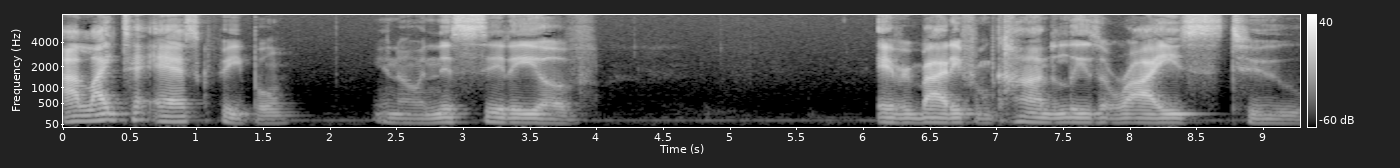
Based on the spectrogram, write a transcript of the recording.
I like to ask people, you know, in this city of everybody from Condoleezza Rice to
